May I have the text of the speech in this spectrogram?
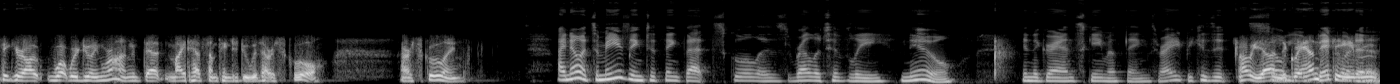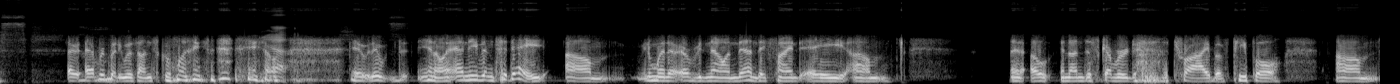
figure out what we're doing wrong that might have something to do with our school, our schooling. I know it's amazing to think that school is relatively new in the grand scheme of things, right? Because it oh yeah, so in the grand ubiquitous. scheme, everybody was unschooling. you know? Yeah. It, it, you know, and even today, um, when every now and then they find a, um, a an undiscovered tribe of people um,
